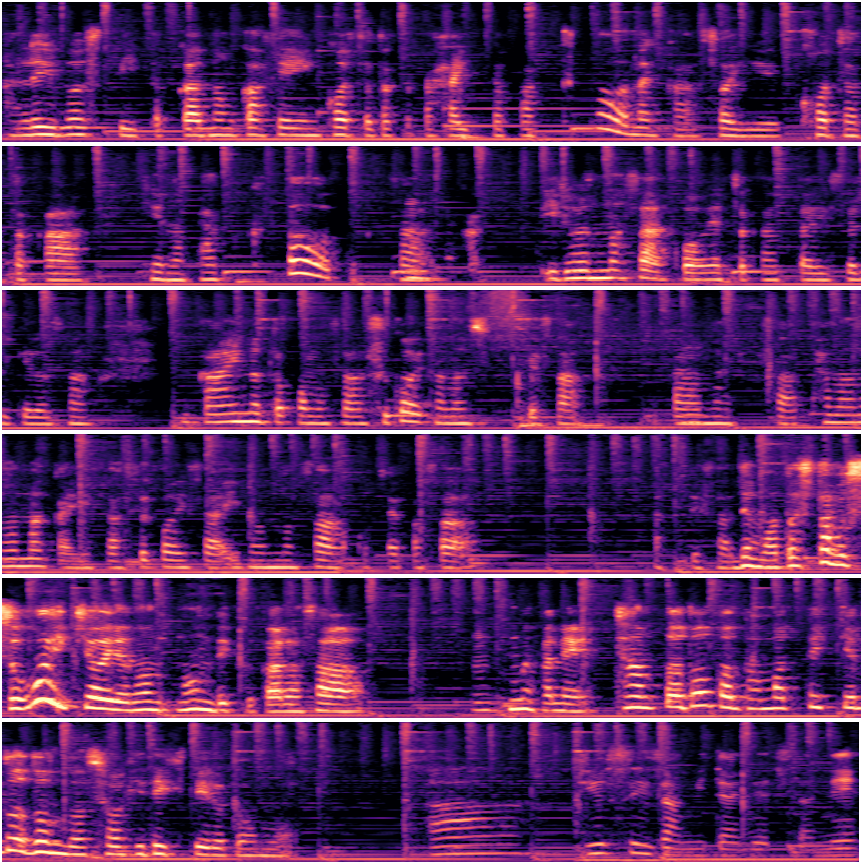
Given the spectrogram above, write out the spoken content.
かルイボスティーとかノンカフェイン紅茶とかが入ったパックとなんかそういう紅茶とか系のパックととかさ、うん。なんかいろんなさこうやつがあったりするけどさなんかああいうのとかもさすごい楽しくてさだからなんかさ棚の中にさすごいさいろんなさお茶がさあってさでも私多分すごい勢いで飲んでいくからさうん。なんかねちゃんとどんどん溜まっていくけどどんどん消費できていると思う。ああ流水山みたいなやつだね。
